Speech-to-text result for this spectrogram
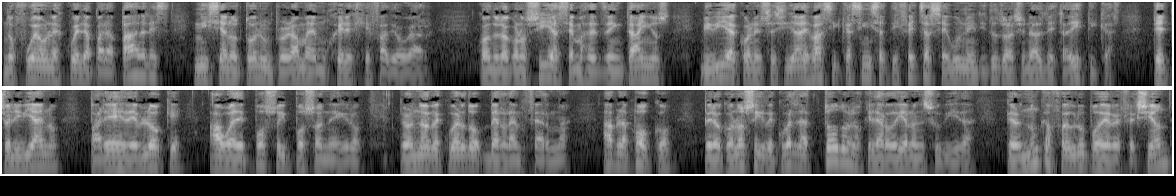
no fue a una escuela para padres, ni se anotó en un programa de mujeres jefas de hogar. Cuando la conocí hace más de 30 años, vivía con necesidades básicas insatisfechas según el Instituto Nacional de Estadísticas, techo liviano, paredes de bloque, agua de pozo y pozo negro, pero no recuerdo verla enferma. Habla poco, pero conoce y recuerda todos los que la rodearon en su vida, pero nunca fue grupo de reflexión,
